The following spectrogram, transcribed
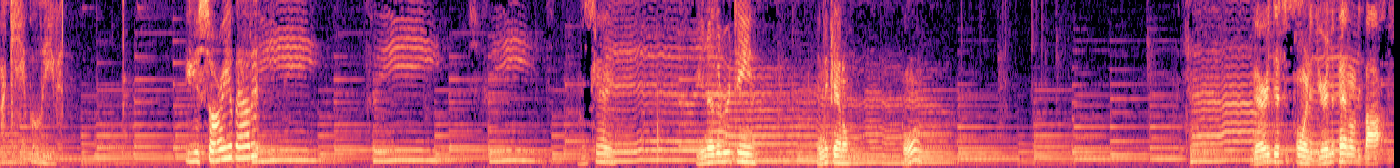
I can't believe it. Are you sorry about it? Okay. You know the routine. In the kennel. Go on. Very disappointed. You're in the penalty box.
